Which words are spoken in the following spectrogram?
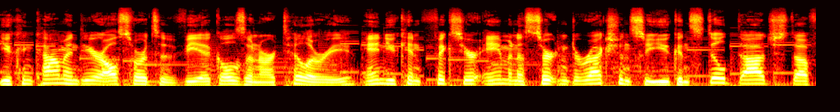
You can commandeer all sorts of vehicles and artillery, and you can fix your aim in a certain direction so you can still dodge stuff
